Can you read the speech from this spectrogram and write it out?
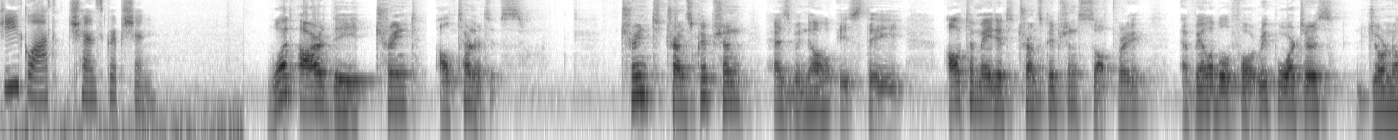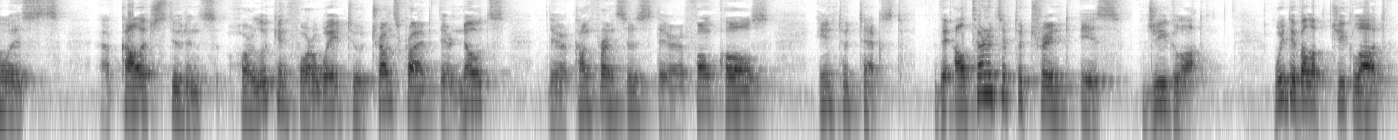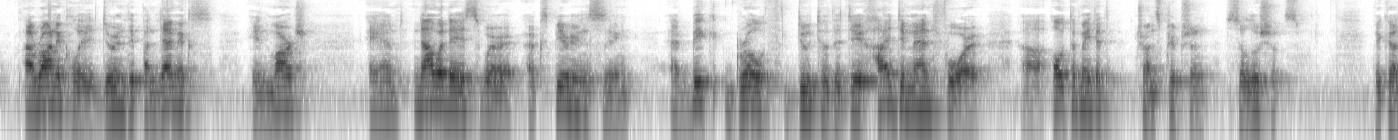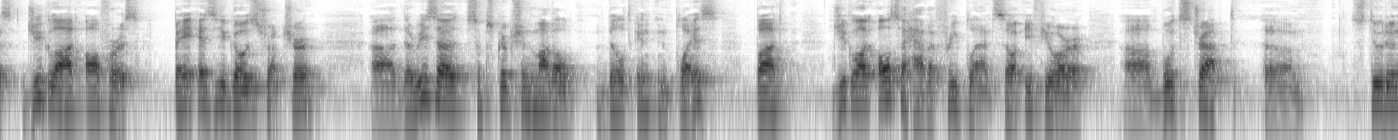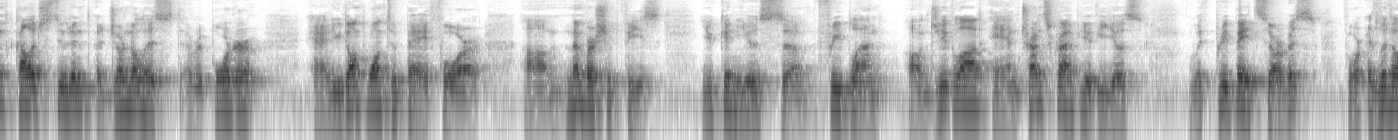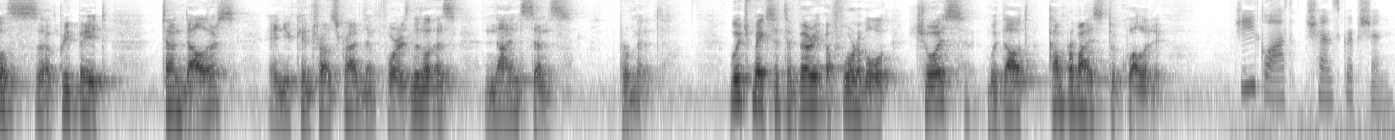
Gglot transcription. What are the Trint alternatives? Trint transcription, as we know, is the automated transcription software available for reporters, journalists, uh, college students who are looking for a way to transcribe their notes, their conferences, their phone calls into text. The alternative to Trint is Gglot. We developed Gglot ironically during the pandemics in March and nowadays we're experiencing a big growth due to the high demand for uh, automated transcription solutions because Gglot offers pay-as-you-go structure. Uh, there is a subscription model built in, in place, but Gglot also have a free plan. So if you're uh, bootstrapped um, student, college student, a journalist, a reporter, and you don't want to pay for um, membership fees, you can use a free plan on Gglot and transcribe your videos with prepaid service for as little as uh, prepaid $10 and you can transcribe them for as little as 9 cents per minute, which makes it a very affordable choice without compromise to quality. Gglot transcription.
